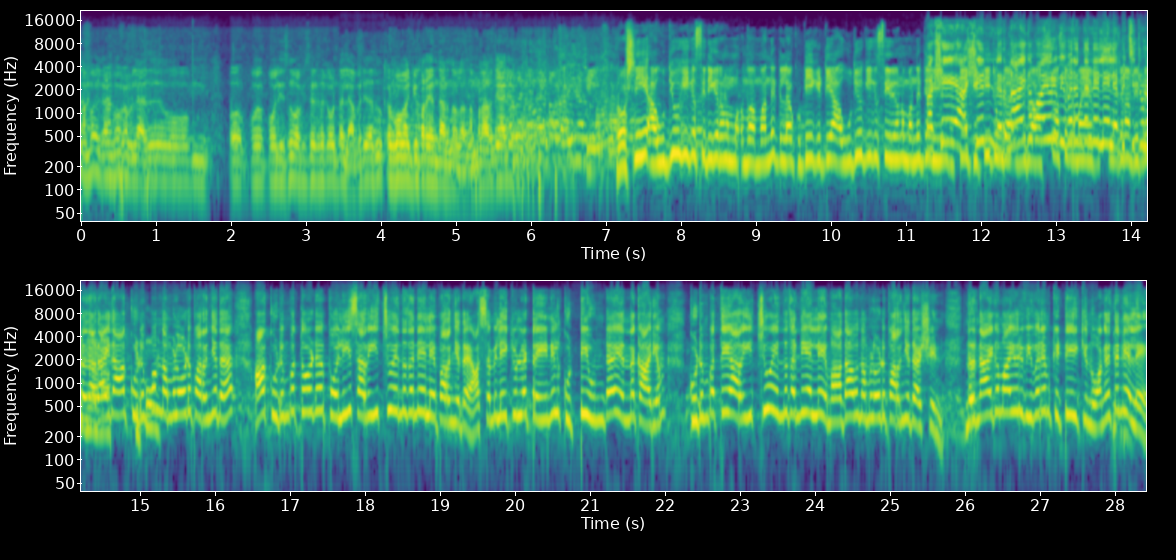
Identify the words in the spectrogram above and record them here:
നമുക്ക് കൺഫേം ആവില്ല അത് പോലീസും ഓഫീസേഴ്സൊക്കെ ഉണ്ടല്ലോ. അവർ അത് കൺഫേം ആക്കി പറയാൻ എന്താണെന്നുള്ളത്. നമ്മൾ അറിഞ്ഞാലും റോഷ്നി ഔദ്യോഗിക സ്ഥിരീകരണം വന്നിട്ടില്ല. കുട്ടിയെ കിട്ടിയ ഔദ്യോഗിക സ്ഥിരീകരണം വന്നിട്ടില്ല പക്ഷേ അശ്വിൻ നിർണായകമായ ഒരു വിവരം തന്നെയല്ലേ ലഭിച്ചിട്ടുള്ളത്? അതായത് ആ കുടുംബം നമ്മളോട് പറഞ്ഞത് ആ കുടുംബത്തോട് പോലീസ് അറിയിച്ചു എന്ന് തന്നെയല്ലേ പറഞ്ഞത്? അസമിലേക്കുള്ള ട്രെയിനിൽ കുട്ടിയുണ്ട് എന്ന കാര്യം കുടുംബത്തെ അറിയിച്ചു എന്ന് തന്നെയല്ലേ മാതാവ് നമ്മളോട് പറഞ്ഞത് അശ്വിൻ? നിർണായകമായ ഒരു വിവരം കിട്ടിയിരിക്കുന്നു. അങ്ങനെ തന്നെയല്ലേ?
